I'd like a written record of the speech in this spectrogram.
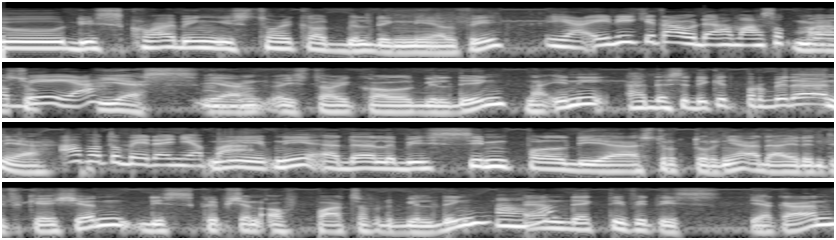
To describing historical building nih Elvi, Iya, ini kita udah masuk, masuk ke B ya. yes yang historical building. Nah ini ada sedikit perbedaan ya. Apa tuh bedanya, Pak? Nih, ini ada lebih simple dia strukturnya ada identification, description of parts of the building Aha. and the activities, ya kan?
